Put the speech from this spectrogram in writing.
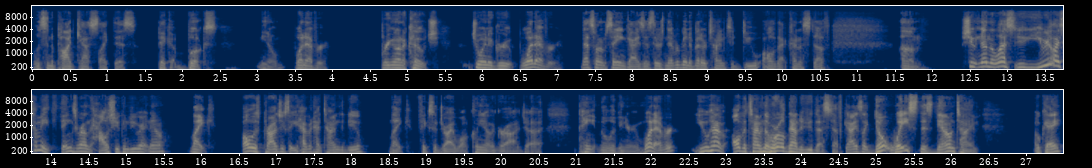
Listen to podcasts like this. Pick up books you know whatever. Bring on a coach. Join a group. Whatever. That's what i'm saying guys is there's never been a better time to do all that kind of stuff. Um, shoot, nonetheless, you, you realize how many things around the house you can do right now? Like all those projects that you haven't had time to do, like fix a drywall, clean out the garage, uh, paint the living room, whatever. You have all the time in the world now to do that stuff, guys. Like, don't waste this downtime. Okay.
